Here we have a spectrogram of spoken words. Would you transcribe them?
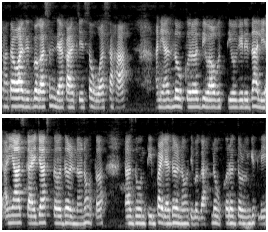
आता वाजेत बघा संध्याकाळचे सव्वा सहा. आणि आज लवकरच दिवाबत्ती वगैरे झाली आणि आज काय जास्त दळणं नव्हतं. आज दोन तीन पहिल्या दळणं होती बघा लवकरच दळून घेतले.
